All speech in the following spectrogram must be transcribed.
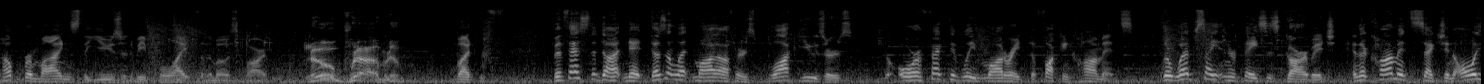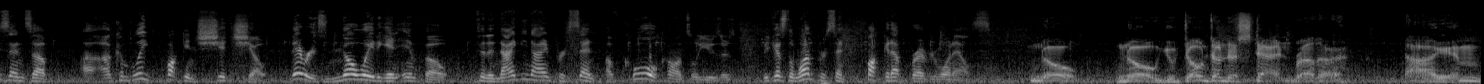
help reminds the user to be polite for the most part. No problem. But Bethesda.net doesn't let mod authors block users or effectively moderate the fucking comments. Their website interface is garbage, and their comments section always ends up a, a complete fucking shit show. There is no way to get info to the 99% of cool console users because the 1% fuck it up for everyone else. No. No, you don't understand, brother. I am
